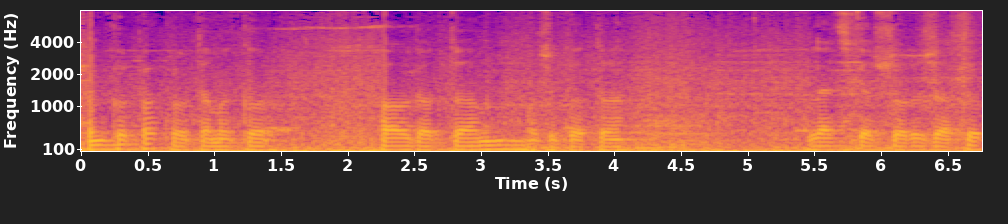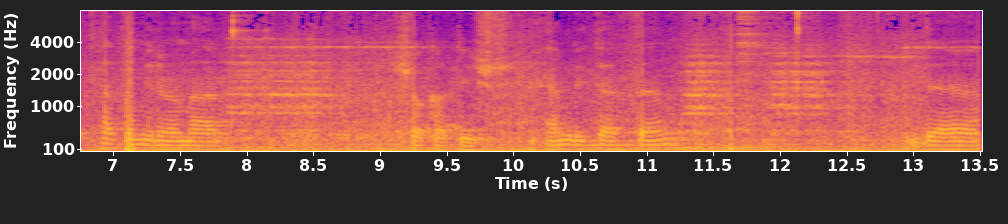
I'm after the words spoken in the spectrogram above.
és amikor pakoltam, akkor hallgattam azokat a lecke sorozatot, hát amiről már sokat is említettem, de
